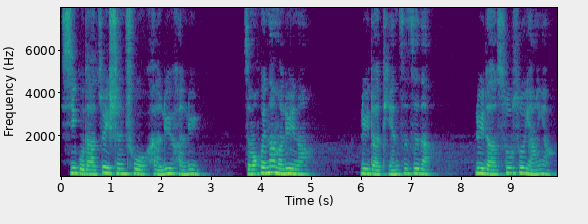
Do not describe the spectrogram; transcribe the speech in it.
溪谷的最深处很绿很绿，怎么会那么绿呢？绿的甜滋滋的，绿的酥酥痒痒。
